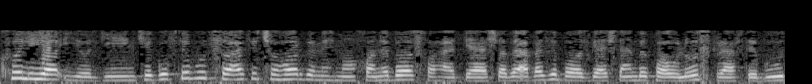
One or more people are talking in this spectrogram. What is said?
کولیا ایوولگین که گفته بود ساعت چهار به مهمانخانه باز خواهد گشت و به عوض بازگشتن به پاولوفسک رفته بود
